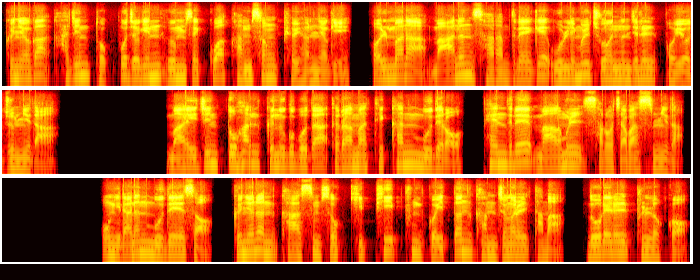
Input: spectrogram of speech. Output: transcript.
그녀가 가진 독보적인 음색과 감성 표현력이 얼마나 많은 사람들에게 울림을 주었는지를 보여줍니다. 마이진 또한 그 누구보다 드라마틱한 무대로 팬들의 마음을 사로잡았습니다. 옹이라는 무대에서 그녀는 가슴속 깊이 품고 있던 감정을 담아 노래를 불렀고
